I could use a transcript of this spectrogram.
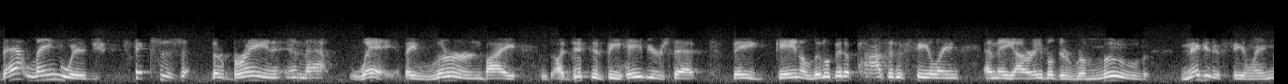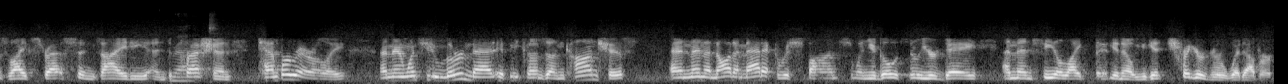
that language fixes their brain in that way. They learn by addictive behaviors that they gain a little bit of positive feeling and they are able to remove negative feelings like stress, anxiety, and depression temporarily. And then once you learn that, it becomes unconscious and then an automatic response when you go through your day and then feel like you know you get triggered or whatever.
